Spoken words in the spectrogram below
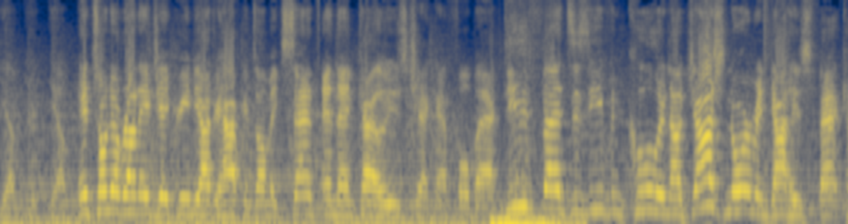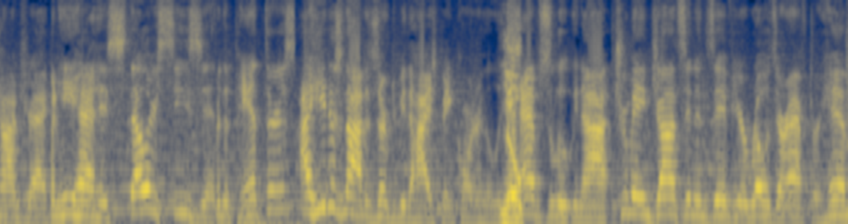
Yep, yep, yep. Antonio Brown, AJ Green, DeAndre Hopkins all make sense. And then Kyle Juszczyk at fullback. Defense is even cooler. Now, Josh Norman got his fat contract when he had his stellar season for the Panthers. I, he does not deserve to be the highest paid corner in the league. Nope. Absolutely not. Trumaine Johnson and Xavier Rhodes are after him.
